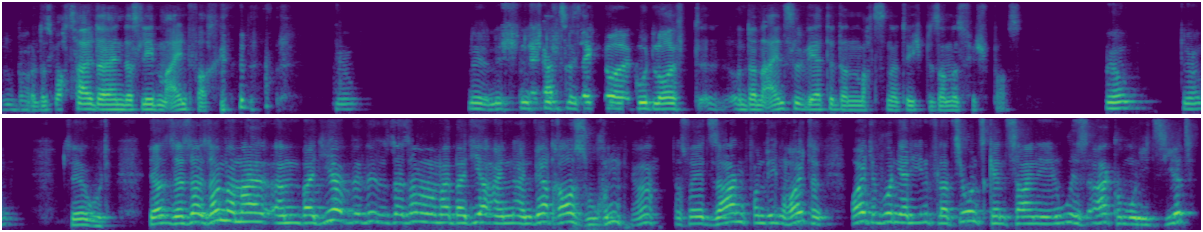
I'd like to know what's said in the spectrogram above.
Super. Und das macht halt ein, das Leben einfach. ja. Nee, nicht, nicht, Wenn der ganze nicht Sektor gut läuft und dann Einzelwerte, dann macht es natürlich besonders viel Spaß. Ja, ja. Sehr gut. Ja, sollen wir mal ähm, bei dir, sagen wir mal bei dir einen, einen Wert raussuchen, ja, dass wir jetzt sagen, von wegen heute, heute wurden ja die Inflationskennzahlen in den USA kommuniziert.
